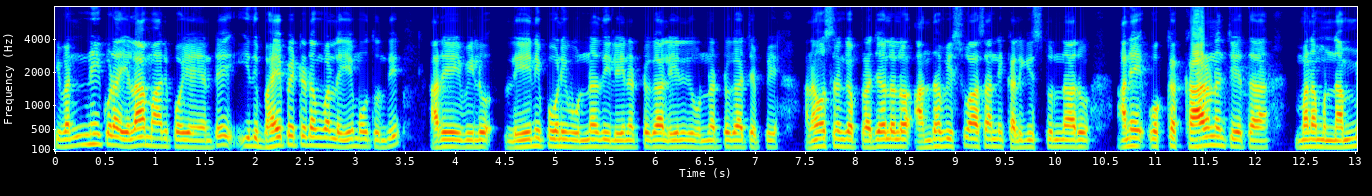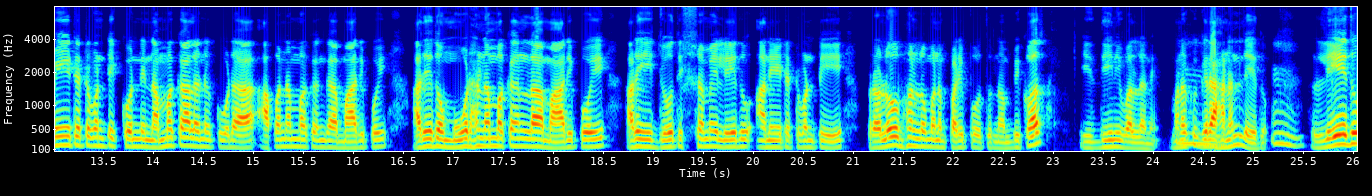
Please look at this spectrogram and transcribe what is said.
ఇవన్నీ కూడా ఎలా మారిపోయాయి అంటే ఇది భయపెట్టడం వల్ల ఏమవుతుంది అరే వీళ్ళు లేనిపోనివి ఉన్నది లేనట్టుగా లేనిది ఉన్నట్టుగా చెప్పి అనవసరంగా ప్రజలలో అంధవిశ్వాసాన్ని కలిగిస్తున్నారు అనే ఒక్క కారణం చేత మనము నమ్మేటటువంటి కొన్ని నమ్మకాలను కూడా అపనమ్మకంగా మారిపోయి అదేదో మూఢనమ్మకంలా మారిపోయి అరే ఈ జ్యోతిష్యమే లేదు అనేటటువంటి ప్రలోభంలో మనం పడిపోతున్నాం. బికాజ్ దీని వల్లనే మనకు. గ్రహణం లేదు. లేదు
